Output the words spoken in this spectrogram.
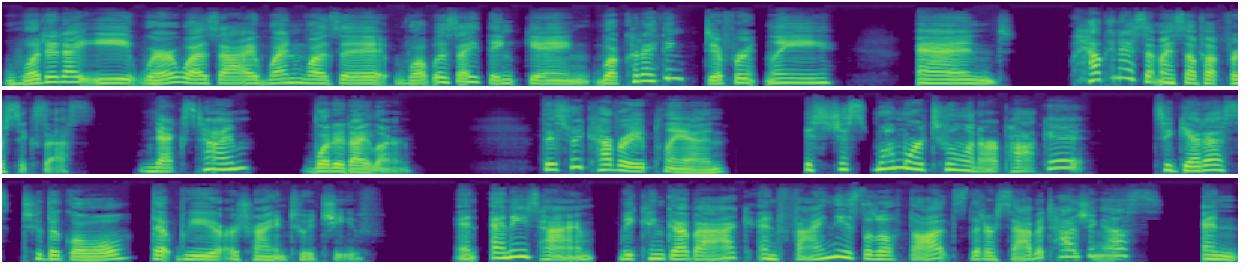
what did I eat? Where was I? When was it? What was I thinking? What could I think differently? And how can I set myself up for success? Next time, what did I learn? This recovery plan is just one more tool in our pocket to get us to the goal that we are trying to achieve. And anytime we can go back and find these little thoughts that are sabotaging us and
